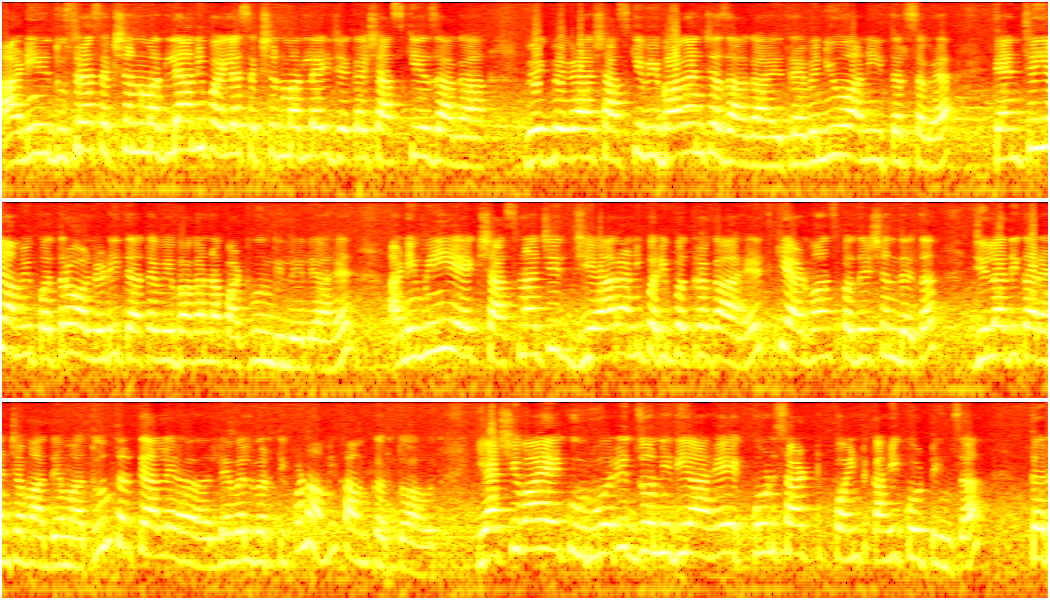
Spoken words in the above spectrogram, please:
आणि दुसऱ्या सेक्शनमधल्या आणि पहिल्या सेक्शनमधल्याही जे काही शासकीय जागा वेगवेगळ्या शासकीय विभागांच्या जागा आहेत रेव्हेन्यू आणि इतर सगळ्या. त्यांचेही आम्ही पत्र ऑलरेडी त्या त्या विभागांना पाठवून दिलेले आहेत. आणि मी एक शासनाची जी आर आणि परिपत्रकं आहेत की ॲडव्हान्स पजेशन देतात जिल्हाधिकाऱ्यांच्या माध्यमातून. तर त्या ले- लेवलवरती पण आम्ही काम करतो आहोत. याशिवाय एक उर्वरित जो निधी आहे एकोणसाठ पॉईंट काही कोटींचा तर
